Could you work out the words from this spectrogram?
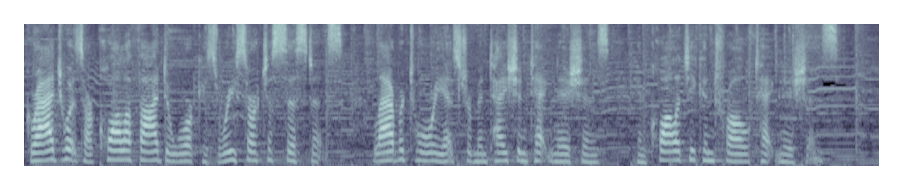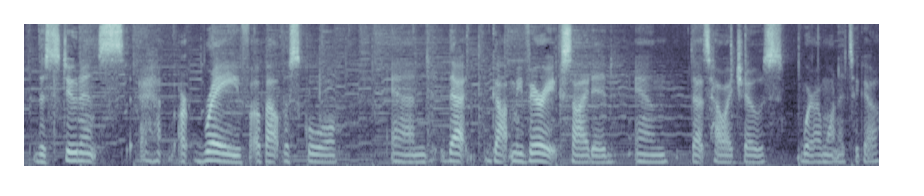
Graduates are qualified to work as research assistants, laboratory instrumentation technicians, and quality control technicians the students rave about the school, and that got me very excited, and that's how I chose where I wanted to go.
